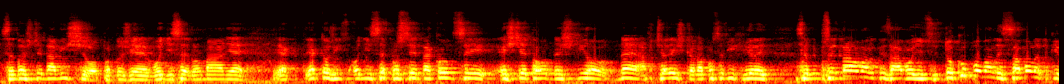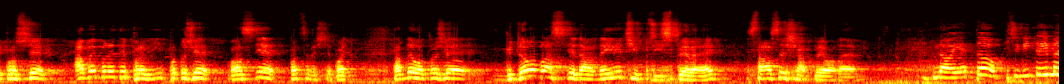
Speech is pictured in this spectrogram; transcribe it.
se to ještě navýšilo, protože oni se normálně, jak, jak to říct, oni se prostě na konci ještě toho dnešního dne a včerejška na poslední chvíli se přetávali ty závodníci, dokupovali samolepky prostě, aby byli ty první, protože vlastně, pojď sem ještě, pojď, tam jde o to, že kdo vlastně dal největší příspěvek, stal se šampionem, No je to, přivítejme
